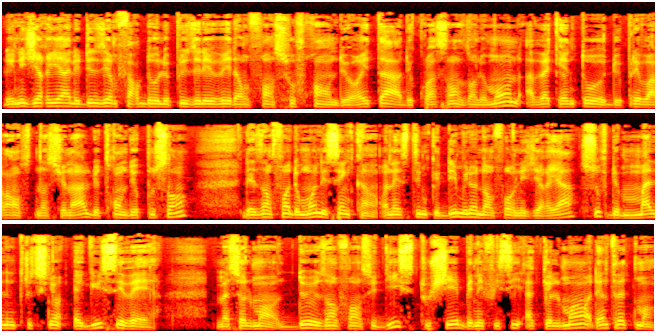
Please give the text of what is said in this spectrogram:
Le Nigeria est le deuxième fardeau le plus élevé d'enfants souffrant de retard de croissance dans le monde avec un taux de prévalence nationale de 32%. des enfants de moins de 5 ans, on estime que 2 millions d'enfants au Nigeria souffrent de malnutrition aiguë sévère mais seulement deux enfants sur dix touchés bénéficient actuellement d'un traitement.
